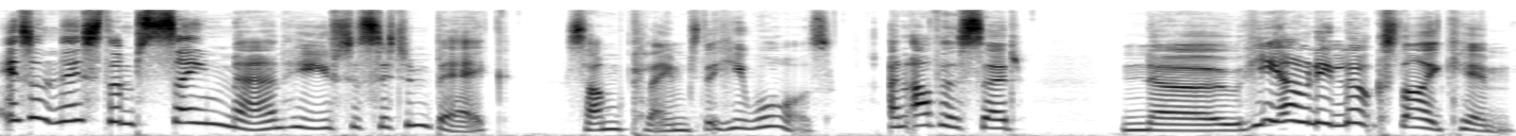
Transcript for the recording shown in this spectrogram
Isn't this the same man who used to sit and beg? Some claimed that he was, and others said, No, he only looks like him.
